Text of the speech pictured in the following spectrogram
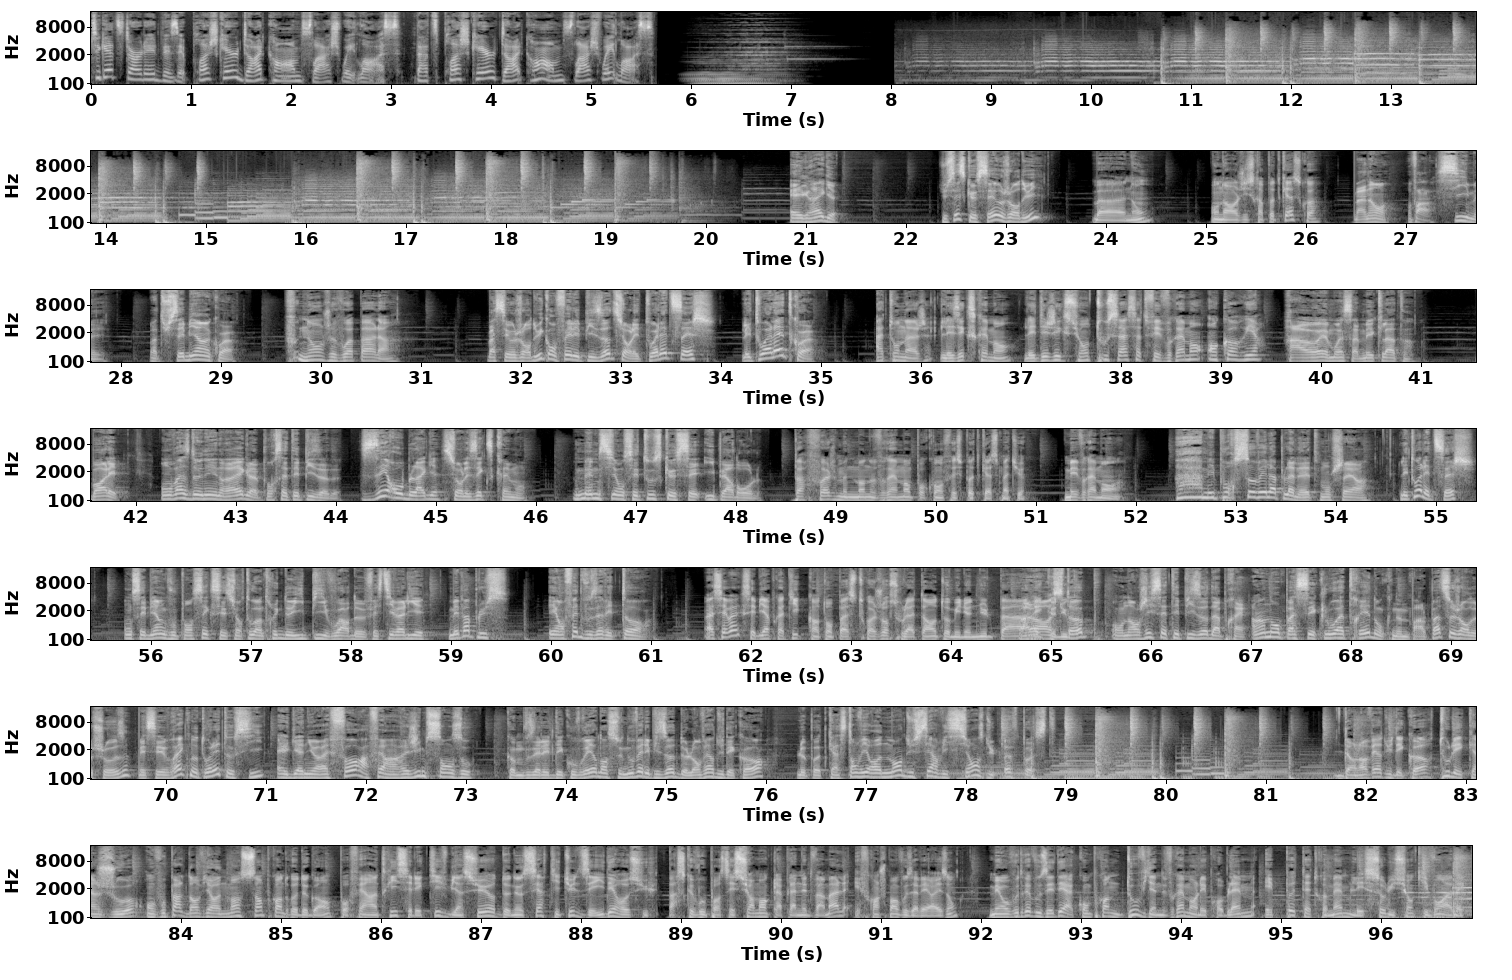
To get started, visit plushcare.com slash weight loss. That's plushcare.com slash weight loss. Hey Greg, tu sais ce que c'est aujourd'hui? Bah non. On enregistre un podcast quoi. Bah non, enfin si mais... Bah tu sais bien quoi. Non, je vois pas là. Bah c'est aujourd'hui qu'on fait l'épisode sur les toilettes sèches. Les toilettes quoi À ton âge, les excréments, les déjections, tout ça, ça te fait vraiment encore rire? Ah ouais, moi ça m'éclate. Bon allez, on va se donner une règle pour cet épisode. Zéro blague sur les excréments. Même si on sait tous que c'est hyper drôle. Parfois, je me demande vraiment pourquoi on fait ce podcast, Mathieu. Mais vraiment. hein. Ah mais pour sauver la planète mon cher. Les toilettes sèches, on sait bien que vous pensez que c'est surtout un truc de hippie, voire de festivalier. Mais pas plus. Et en fait vous avez tort. Ah, c'est vrai que c'est bien pratique quand on passe trois jours sous la tente au milieu de nulle part Alors et que du stop, on enregistre cet épisode après un an passé cloîtré, donc ne me parle pas de ce genre de choses. Mais c'est vrai que nos toilettes aussi, elles gagneraient fort à faire un régime sans eau. Comme vous allez le découvrir dans ce nouvel épisode de L'envers du décor, le podcast environnement du service science du HuffPost. Dans l'envers du décor, tous les 15 jours, on vous parle d'environnement sans prendre de gants pour faire un tri sélectif bien sûr de nos certitudes et idées reçues. Parce que vous pensez sûrement que la planète va mal, et franchement vous avez raison, mais on voudrait vous aider à comprendre d'où viennent vraiment les problèmes et peut-être même les solutions qui vont avec.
